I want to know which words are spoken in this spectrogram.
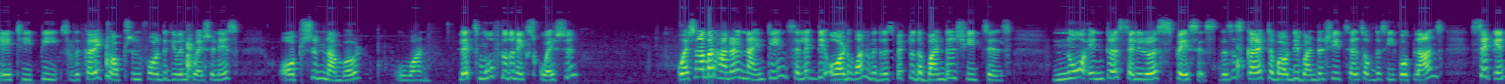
ATP. So the correct option for the given question is option number 1. Let's move to the next question. Question number 119. Select the odd one with respect to the bundle sheath cells. No intercellular spaces. This is correct about the bundle sheath cells of the C4 plants. Second,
